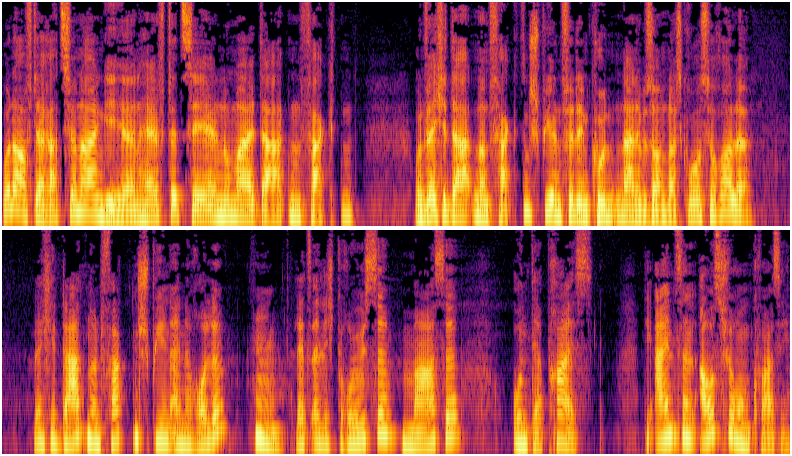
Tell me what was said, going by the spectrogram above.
Und auf der rationalen Gehirnhälfte zählen nun mal Daten, Fakten. Und welche Daten und Fakten spielen für den Kunden eine besonders große Rolle? Welche Daten und Fakten spielen eine Rolle? Hm, letztendlich Größe, Maße und der Preis. Die einzelnen Ausführungen quasi.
